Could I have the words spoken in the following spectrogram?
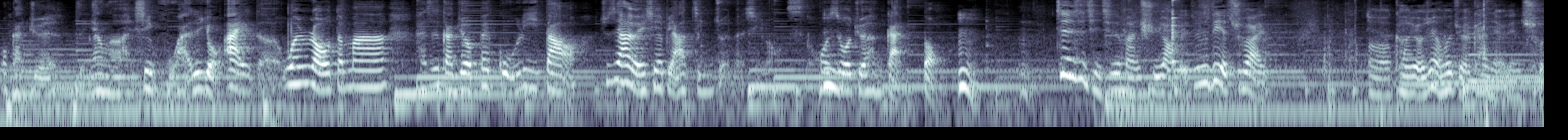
我感觉怎样呢？很幸福，还是有爱的、温柔的吗？还是感觉有被鼓励到？就是要有一些比较精准的形容词，或者是我觉得很感动。嗯嗯，这件事情其实蛮需要的，就是列出来。呃，可能有些人会觉得看起来有点蠢。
